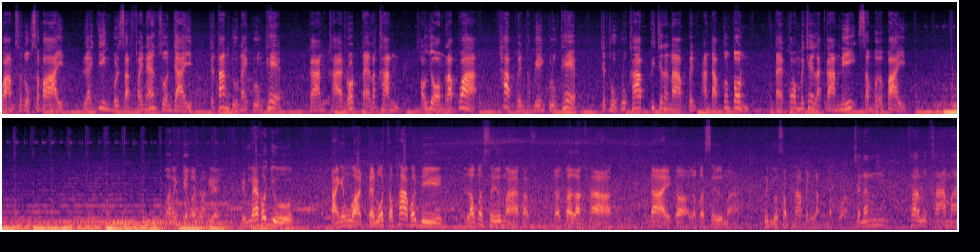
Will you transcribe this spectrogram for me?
ความสะดวกสบาย และยิ่งบริษัทไฟแนนซ์ส่วนใหญ่ จะตั้งอยู่ในกรุงเทพ การขายรถแต่ละคัน เขายอมรับว่า ถ้าเป็นทะเบียนกรุงเทพ จะถูกลูกค้าพิจารณาเป็นอันดับต้นๆ แต่ก็ไม่ใช่หลักการนี้เสมอไป ไม่เกี่ยวกับทะเบียน ถึงแม้เขาอยู่ต่างจังหวัด แต่รถสภาพเขาดี เราก็ซื้อมาครับ แล้วก็ราคาได้ก็เราก็ซื้อมา ขึ้นอยู่สภาพเป็นหลักมากกว่า ฉะนั้นถ้าลูกค้ามา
